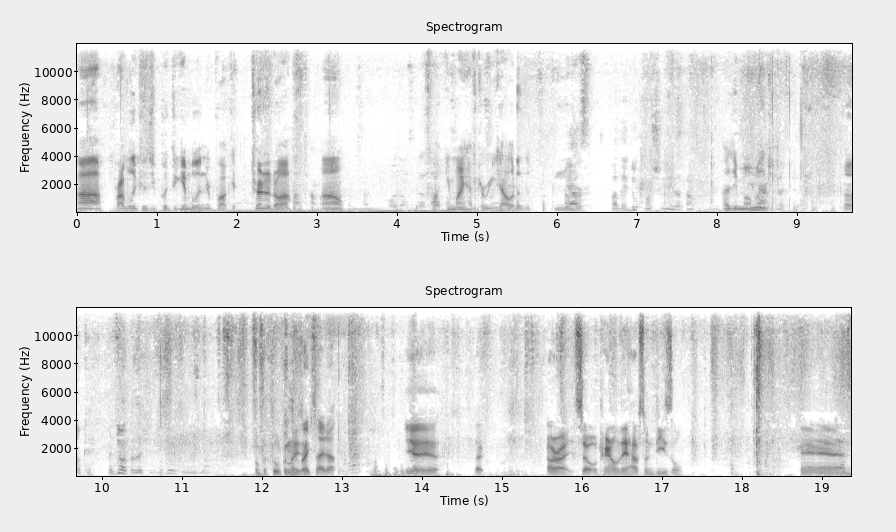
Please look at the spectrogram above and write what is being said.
Ah, probably because you put the gimbal in your pocket. Turn it off. Oh, fuck! You might have to recalibrate the fucking number. Я подойду к машине, да там. Один момент. Oh, okay. Пойдем тогда сейчас бутылку найдем. Oh, бутылку Is it найдем? right side up? Yeah, yeah. Look. All right. So apparently they have some diesel, and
